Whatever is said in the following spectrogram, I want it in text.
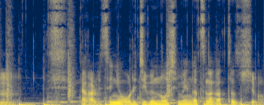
うん。だから別に俺自分の推しメンがつながったとしても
